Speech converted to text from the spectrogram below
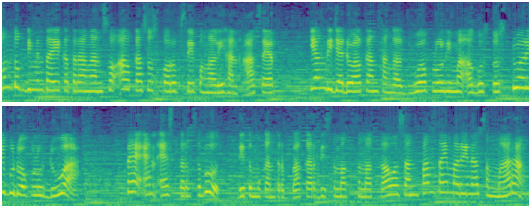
untuk dimintai keterangan soal kasus korupsi pengalihan aset yang dijadwalkan tanggal 25 Agustus 2022 PNS tersebut ditemukan terbakar di semak-semak kawasan Pantai Marina Semarang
